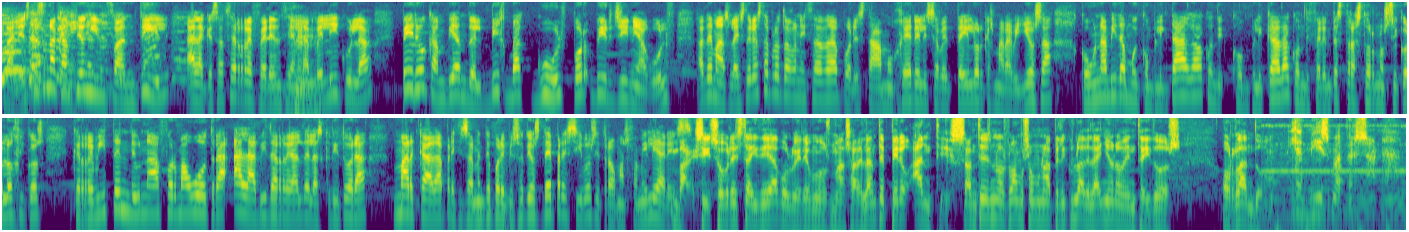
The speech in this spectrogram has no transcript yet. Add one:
Vale, esta es una canción infantil a la que se hace referencia en la película, pero cambiando el Big Bad Wolf por Virginia Woolf. Además, la historia está protagonizada por esta mujer, Elizabeth Taylor, que es maravillosa, con una vida muy complicada, con, di- complicada, con diferentes trastornos psicológicos que remiten de una forma u otra a la vida real de la escritora, marcada precisamente por episodios depresivos y traumas familiares. Vale, sí, sobre esta idea volveremos más adelante, pero antes, antes nos vamos a una película del año 92, Orlando. La misma persona.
